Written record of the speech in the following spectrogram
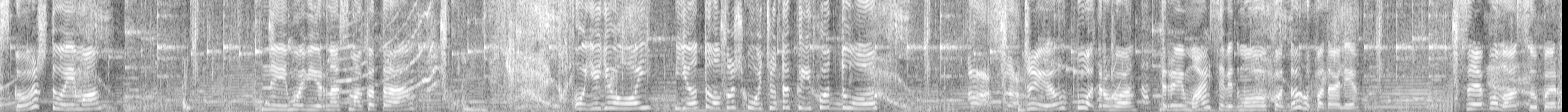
Скуштуємо. Неймовірна смакота. Ой-ой-ой, я також хочу такий хот-дог. Джил, подруго, тримайся від мого хот-догу подалі. Це було супер.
